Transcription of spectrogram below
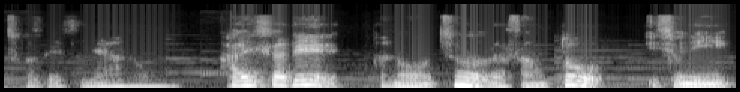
そうですね。あの、会社で、あの、角田さんと一緒に、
